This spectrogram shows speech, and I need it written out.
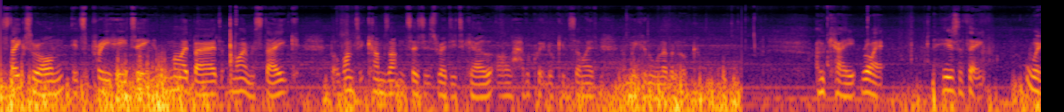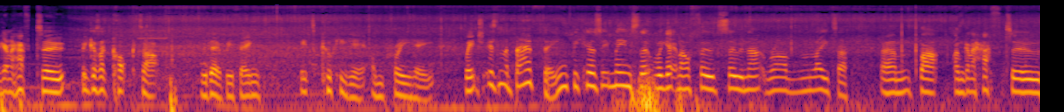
steaks are on, it's preheating. My bad, my mistake. But once it comes up and says it's ready to go, I'll have a quick look inside and we can all have a look. Okay, right. Here's the thing. We're going to have to, because I cocked up with everything, it's cooking it on preheat, which isn't a bad thing because it means that we're getting our food sooner rather than later. Um, but I'm going to have to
